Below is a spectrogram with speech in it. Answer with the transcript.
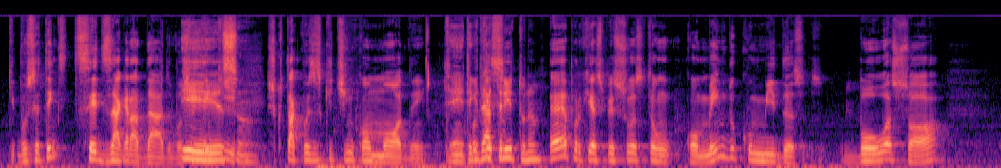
Que Você tem que ser desagradado. Você Isso. tem que escutar coisas que te incomodem. tem, tem que Porque ter atrito, né? É, porque as pessoas estão comendo comidas boas só,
